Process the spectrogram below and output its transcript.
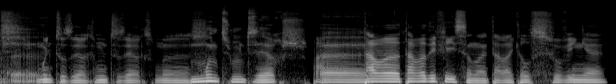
Eh, Muitos erros, muitos erros, mas muitos, muitos erros. Pá, Eh, estava difícil, não é? Estava aquele chuvinha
